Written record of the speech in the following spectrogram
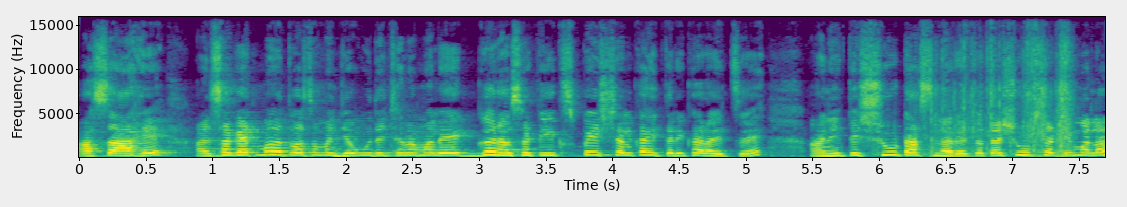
असं आहे. आणि सगळ्यात महत्त्वाचं म्हणजे उद्याच्याला मला एक घरासाठी एक स्पेशल काहीतरी करायचं आहे आणि ते शूट असणार आहे. तर त्या शूटसाठी मला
